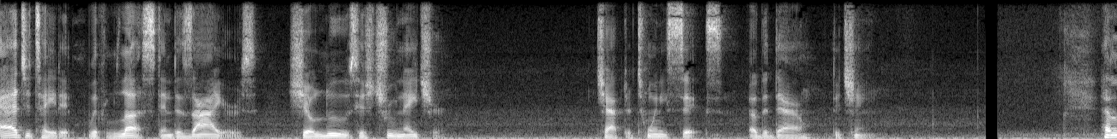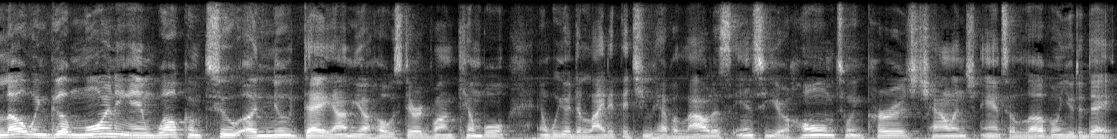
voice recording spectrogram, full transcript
agitated with lust and desires shall lose his true nature. Chapter 26 of the Tao Te Ching. Hello and good morning, and welcome to a new day. I'm your host, Derek Von Kimble, and we are delighted that you have allowed us into your home to encourage, challenge, and to love on you today.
